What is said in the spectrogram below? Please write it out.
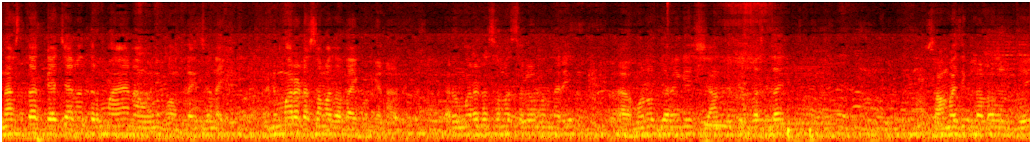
नसतात त्याच्यानंतर माया नावाने बॉम्बलायचं नाही. आणि मराठा समाजात ऐकून घेणार कारण मराठा समाज सगळं म्हणणारे आहे मनोज जरांगे शांततेत बसलाय. सामाजिक लढा उठतोय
